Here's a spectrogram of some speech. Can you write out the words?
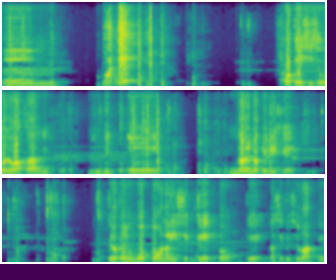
Um, what? Ok, sí se vuelve a bajar. eh, ignoren lo que dije. Creo que hay un botón ahí secreto que hace que se baje.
